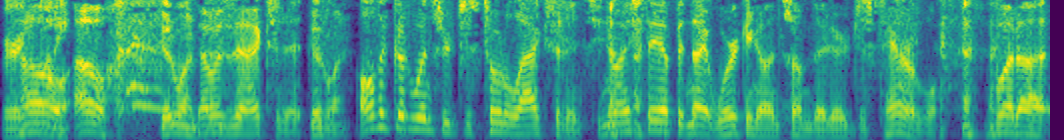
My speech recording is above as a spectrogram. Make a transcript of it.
Very oh, funny. Oh, Good one, that Ben. was an accident. Good one. All the good ones are just total accidents. You know, I stay up at night working on some that are just terrible. But uh,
